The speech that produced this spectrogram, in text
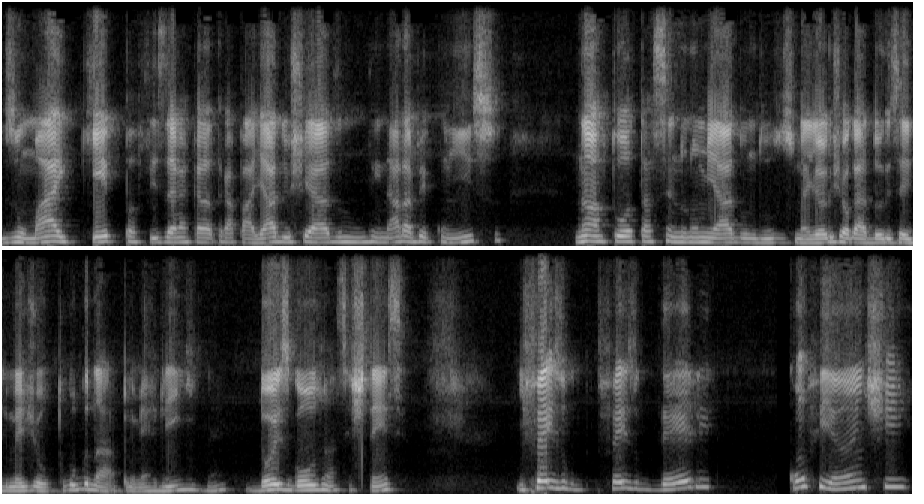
Zumar e Kepa fizeram aquela atrapalhada e o Sheadans não tem nada a ver com isso. Não à toa está sendo nomeado um dos melhores jogadores aí do mês de outubro na Premier League, né. Dois gols, uma assistência e fez o, fez o dele confiante.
